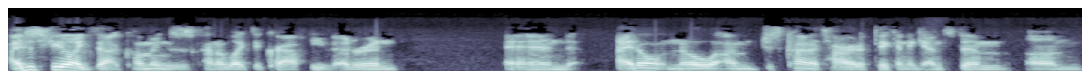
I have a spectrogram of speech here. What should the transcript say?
I just feel like Zak Cummings is kind of like the crafty veteran, and I don't know. I'm just kind of tired of picking against him. Um,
